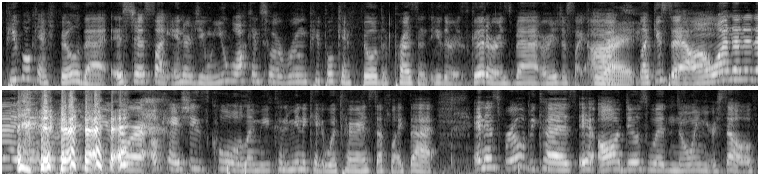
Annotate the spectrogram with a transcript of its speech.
people can feel that. It's just like energy. When you walk into a room, people can feel the presence. Either it's good or it's bad, or it's just like, ah, right. like you said, I don't want none of that. or okay, she's cool. Let me communicate with her and stuff like that. And it's real because it all deals with knowing yourself.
